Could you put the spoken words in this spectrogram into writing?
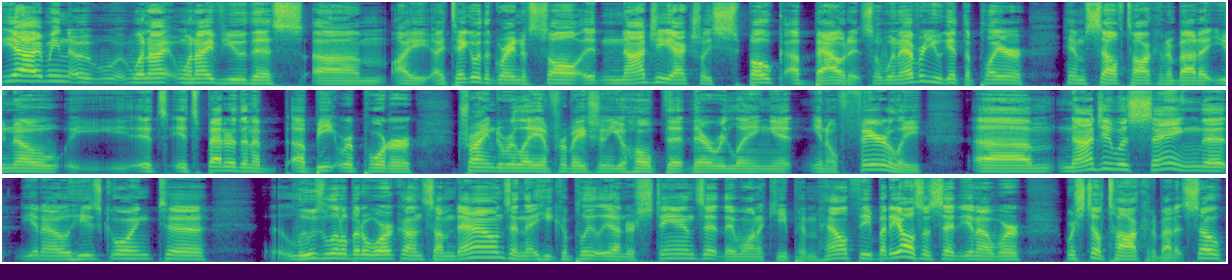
Yeah, I mean, uh, when I when I view this, um, I, I take it with a grain of salt. It, Najee actually spoke about it, so whenever you get the player himself talking about it, you know it's it's better than a, a beat reporter trying to relay information. You hope that they're relaying it, you know, fairly. Um, Najee was saying that you know he's going to lose a little bit of work on some downs and that he completely understands it. They want to keep him healthy, but he also said, you know, we're we're still talking about it. So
